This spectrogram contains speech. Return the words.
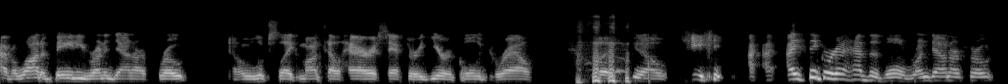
have a lot of Badie running down our throat. You know, who looks like Montel Harris after a year at Golden Corral. But you know, he, I, I think we're gonna have the ball run down our throat.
